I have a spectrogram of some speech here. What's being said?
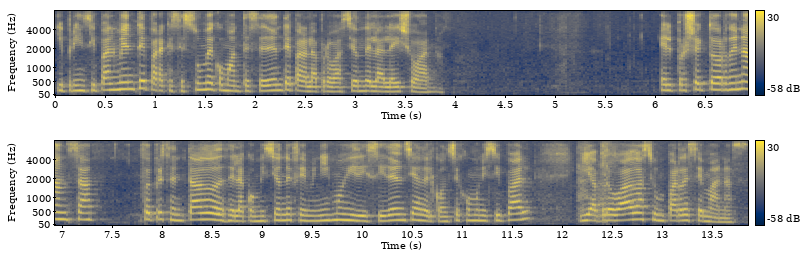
y principalmente para que se sume como antecedente para la aprobación de la ley Joana. El proyecto de ordenanza fue presentado desde la Comisión de Feminismos y Disidencias del Consejo Municipal y aprobado hace un par de semanas.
